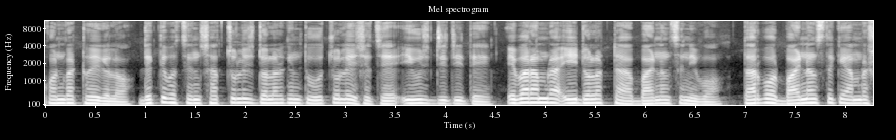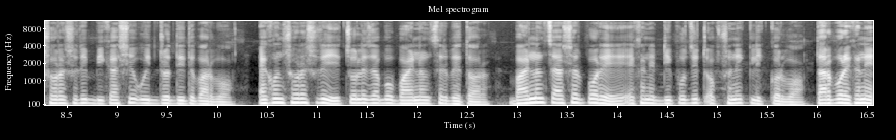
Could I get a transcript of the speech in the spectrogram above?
কনভার্ট হয়ে গেল। দেখতে পাচ্ছেন সাতচল্লিশ ডলার কিন্তু চলে এসেছে ইউএসডিটিতে এবার আমরা এই ডলারটা বাইন্যান্সে নিব। তারপর বাইন্যান্স থেকে আমরা সরাসরি বিকাশে উইথড্র দিতে পারব। এখন সরাসরি চলে যাব বাইন্যান্সের ভেতর। বাইন্যান্সে আসার পরে এখানে ডিপোজিট অপশনে ক্লিক করব। তারপর এখানে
